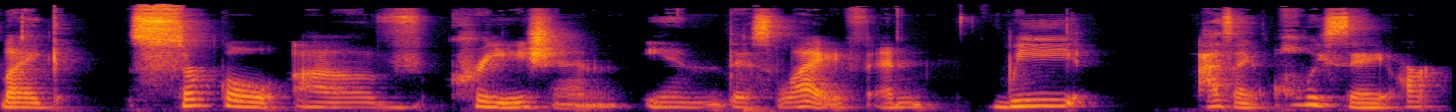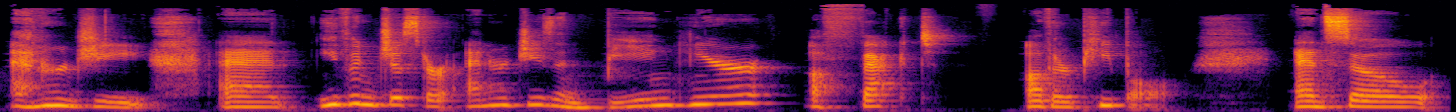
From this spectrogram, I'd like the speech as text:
like circle of creation in this life and we as I always say, our energy and even just our energies and being here affect other people. And so,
